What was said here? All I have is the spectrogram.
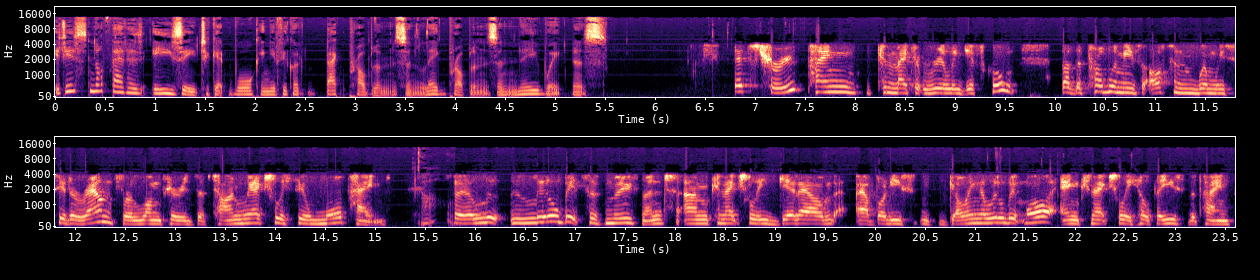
it is not that as easy to get walking if you've got back problems and leg problems and knee weakness. That's true. Pain can make it really difficult. But the problem is often when we sit around for long periods of time, we actually feel more pain. Oh. So little bits of movement um, can actually get our our bodies going a little bit more and can actually help ease the pain.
